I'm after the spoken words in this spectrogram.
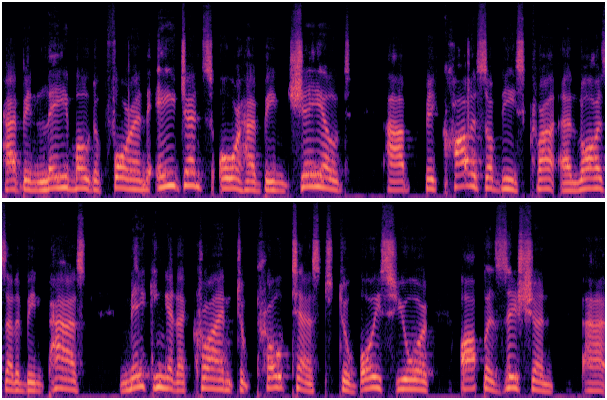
have been labeled foreign agents, or have been jailed uh, because of these cr- uh, laws that have been passed, making it a crime to protest, to voice your opposition uh,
